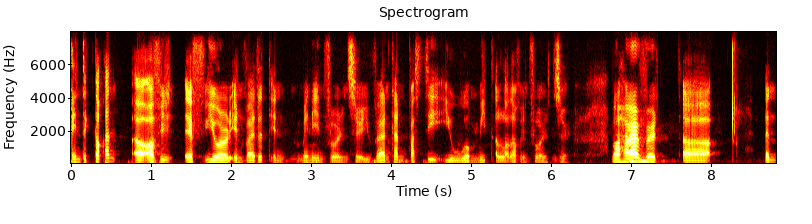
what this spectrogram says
in TikTok kan, uh, if you're invited in many influencer event kan, pasti you will meet a lot of influencer. But Mhm. however, uh, in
